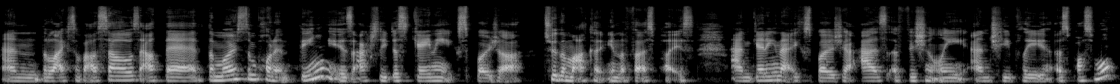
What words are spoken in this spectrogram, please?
and the likes of ourselves out there, the most important thing is actually just gaining exposure to the market in the first place and getting that exposure as efficiently and cheaply as possible.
